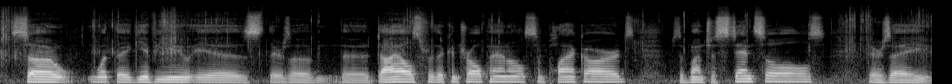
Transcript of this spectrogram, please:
So what they give you is there's a the dials for the control panel, some placards, there's a bunch of stencils, there's a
